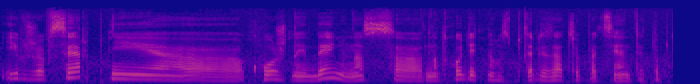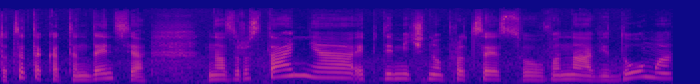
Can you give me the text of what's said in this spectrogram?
і вже в серпні е, кожний день у нас е, надходять на госпіталізацію пацієнти. Тобто це така тенденція на зростання епідемічного процесу. Вона відома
